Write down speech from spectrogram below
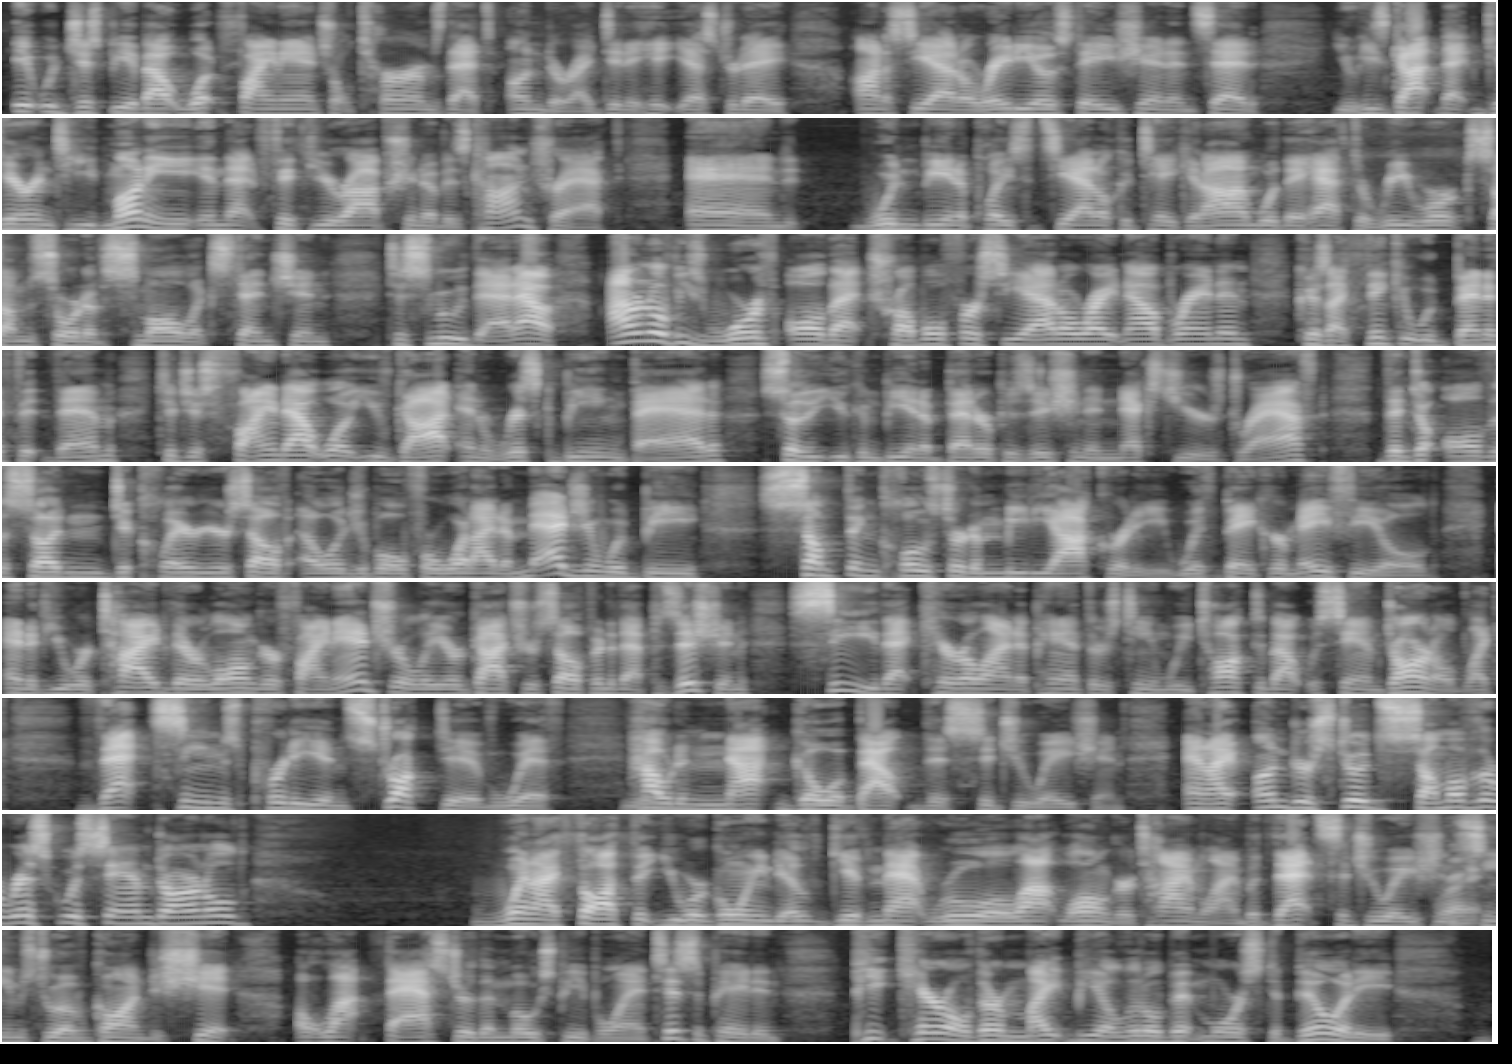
it would just be about what financial terms that's under. I did a hit yesterday on a Seattle radio station and said, you know, he's got that guaranteed money in that fifth year option of his contract and wouldn't be in a place that Seattle could take it on. Would they have to rework some sort of small extension to smooth that out? I don't know if he's worth all that trouble for Seattle right now, Brandon, because I think it would benefit them to just find out what you've got and risk being bad so that you can be in a better position in next year's draft than to all of a sudden declare yourself eligible for what I'd imagine would be something closer to mediocrity with Baker Mayfield. And if you were tied there longer financially or got yourself into that position, see that Carolina Panthers team we talked about with Sam Darnold. Like that seems pretty instructive with how to not go about this situation. And I understood some of the risk with Sam Darnold when I thought that you were going to give Matt Rhule a lot longer timeline, but that situation Right. seems to have gone to shit a lot faster than most people anticipated. Pete Carroll, there might be a little bit more stability,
